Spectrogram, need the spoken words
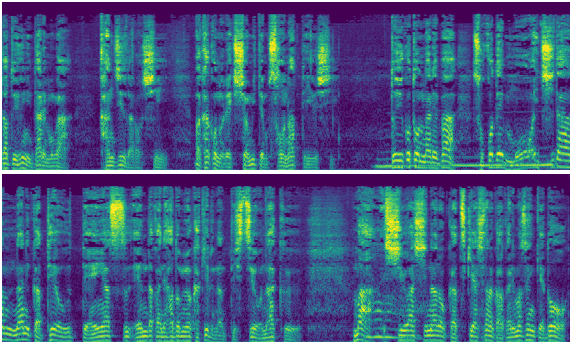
だというふうに誰もが感じるだろうし、まあ、過去の歴史を見てもそうなっているし、ということになれば、そこでもう一段何か手を打って円安、円高に歯止めをかけるなんて必要なく、まあ、週足なのか月足なのか分かりませんけど、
